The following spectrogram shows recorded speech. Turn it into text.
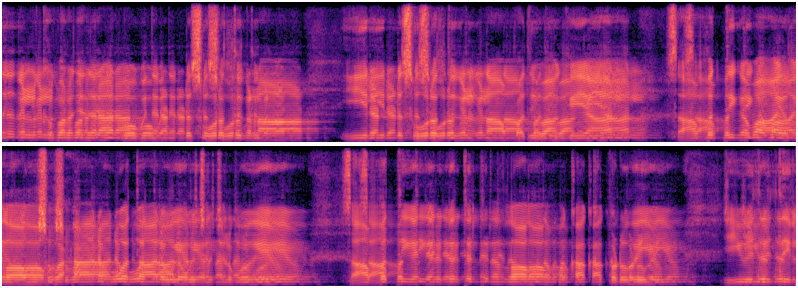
നിങ്ങൾക്ക് പറഞ്ഞു തരാൻ പോകുന്ന രണ്ട് സൂറത്തുകളാണ് ഈ രണ്ട് സൂറത്തുകൾ നാം പതിവാക്കിയാൽ സാമ്പത്തികമായ ഉയർച്ച നൽകുകയും സാമ്പത്തിക ഞെരുക്കത്തിൽ കാക്കപ്പെടുകയും ജീവിതത്തിൽ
